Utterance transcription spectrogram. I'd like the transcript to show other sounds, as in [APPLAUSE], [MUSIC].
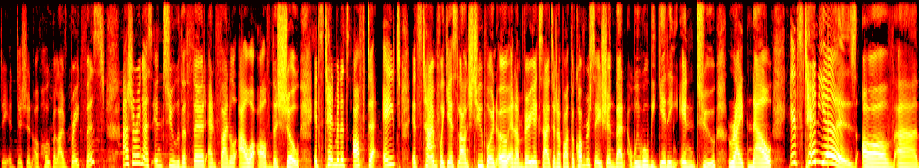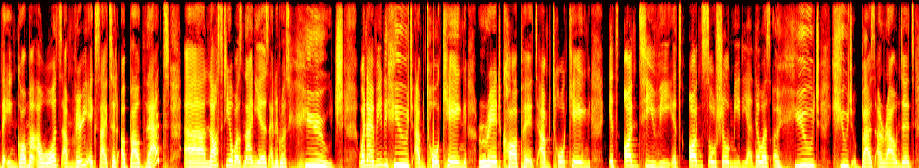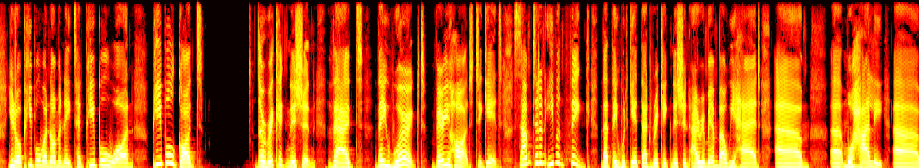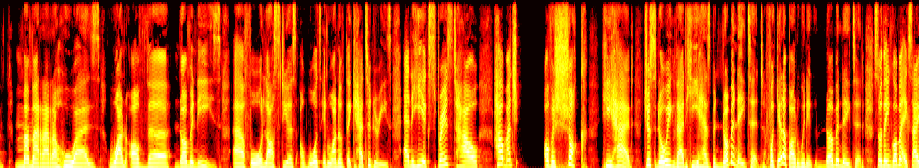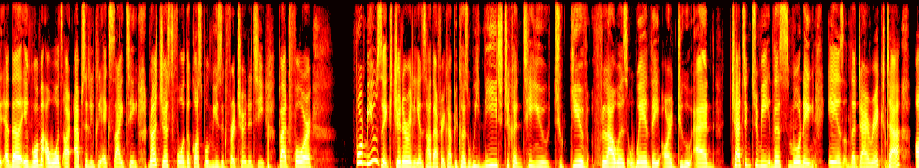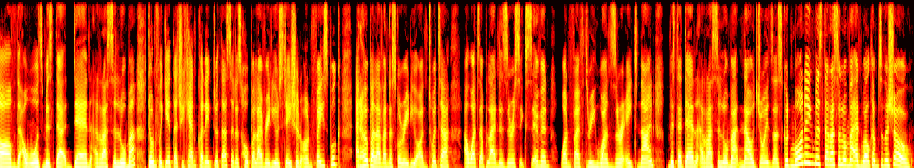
Thursday edition of Hope Alive Breakfast, ushering us into the third and final hour of the show. It's 10 minutes after 8. It's time for Guest Lounge 2.0, and I'm very excited about the conversation that we will be getting into right now. It's 10 years of uh, the Ingoma Awards. I'm very excited about that. Uh, last year was nine years, and it was huge. When I mean huge, I'm talking red carpet, I'm talking it's on TV, it's on social media. There was a huge, huge buzz around it. You know, people were nominated, people won, people got the recognition that they worked very hard to get. Some didn't even think that they would get that recognition. I remember we had um, uh, Mohale uh, Mamarara, who was one of the nominees uh, for last year's awards in one of the categories, and he expressed how how much of a shock he had just knowing that he has been nominated. Forget about winning, nominated. So the Ingoma excite the Ingoma Awards are absolutely exciting, not just for the gospel music fraternity, but for for music generally in South Africa because we need to continue to give flowers where they are due. And chatting to me this morning is the director of the awards, Mr. Dan Raseloma. Don't forget that you can connect with us. It is Hope Alive Radio Station on Facebook, at Hope Alive underscore radio on Twitter. Our WhatsApp line is 067 153 1089. Mr. Dan Raseloma now joins us. Good morning, Mr. Raseloma, and welcome to the show.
